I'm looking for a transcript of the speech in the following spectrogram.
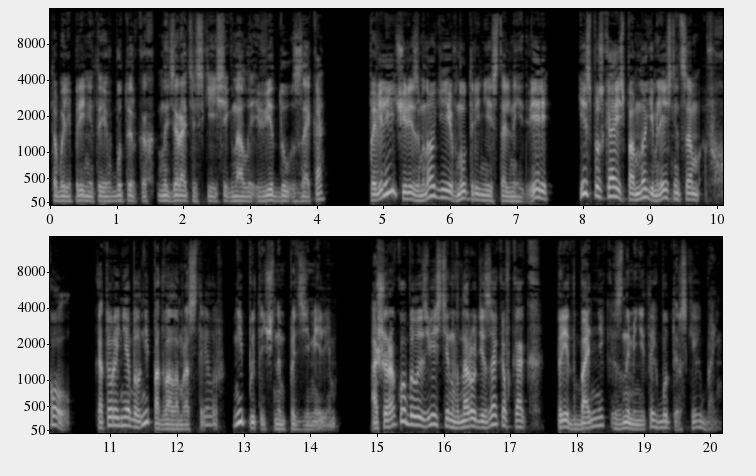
то были принятые в бутырках надзирательские сигналы виду зэка, повели через многие внутренние стальные двери и, спускаясь по многим лестницам, в холл, который не был ни подвалом расстрелов, ни пыточным подземельем, а широко был известен в народе зэков как предбанник знаменитых бутырских бань.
